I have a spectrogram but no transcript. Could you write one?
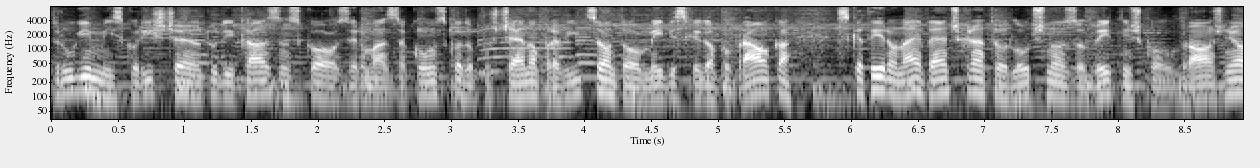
drugim izkoriščajo tudi kazensko oziroma zakonsko dopuščeno pravico do medijskega popravka, s katero največkrat odločno z odvetniško grožnjo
